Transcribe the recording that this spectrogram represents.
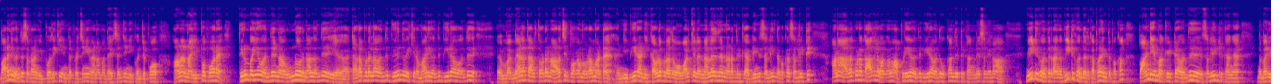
பரணி வந்து சொல்கிறாங்க இப்போதைக்கு எந்த பிரச்சனையும் வேணாம்மா தயவு செஞ்சு நீ கொஞ்சம் போ. ஆனால் நான் இப்போ போகிறேன் திரும்பியும் வந்து நான் இன்னொரு நாள் வந்து தடபுடலாக வந்து விருந்து வைக்கிற மாதிரி வந்து பீராவை வந்து ம மேலத்தாளத்தோட நான் அழைச்சிட்டு போகாமல் விட மாட்டேன். நீ வீரா நீ கவலைப்படாத உன் வாழ்க்கையில் நல்லது தான் நடந்திருக்கு அப்படின்னு சொல்லி இந்த பக்கம் சொல்லிட்டு ஆனால் அதை கூட காதில் வாங்காமல் அப்படியே வந்து வீரா வந்து உட்காந்துட்டு இருக்காங்கன்னே சொல்லலாம் வீட்டுக்கு வந்துடுறாங்க. வீட்டுக்கு வந்ததுக்கப்புறம் இந்த பக்கம் பாண்டியம்மா கிட்ட வந்து சொல்லிகிட்டு இருக்காங்க. இந்த மாதிரி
